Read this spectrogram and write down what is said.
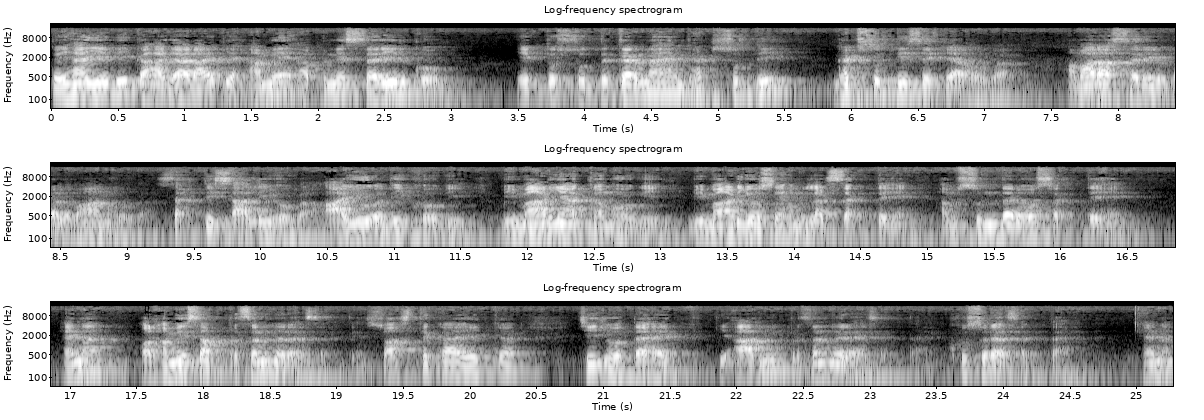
तो यहाँ ये भी कहा जा रहा है कि हमें अपने शरीर को एक तो शुद्ध करना है, घट शुद्धि। घट शुद्धि से क्या होगा? हमारा शरीर बलवान होगा, शक्तिशाली होगा, आयु अधिक होगी, बीमारियाँ कम होगी, बीमारियों से हम लड़ सकते हैं, हम सुंदर हो सकते हैं, है ना? और हमेशा प्रसन्न रह सकते हैं। स्वास्थ्य का एक चीज़ होता है कि आदमी प्रसन्न रह सकता है, खुश रह सकता है है ना?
